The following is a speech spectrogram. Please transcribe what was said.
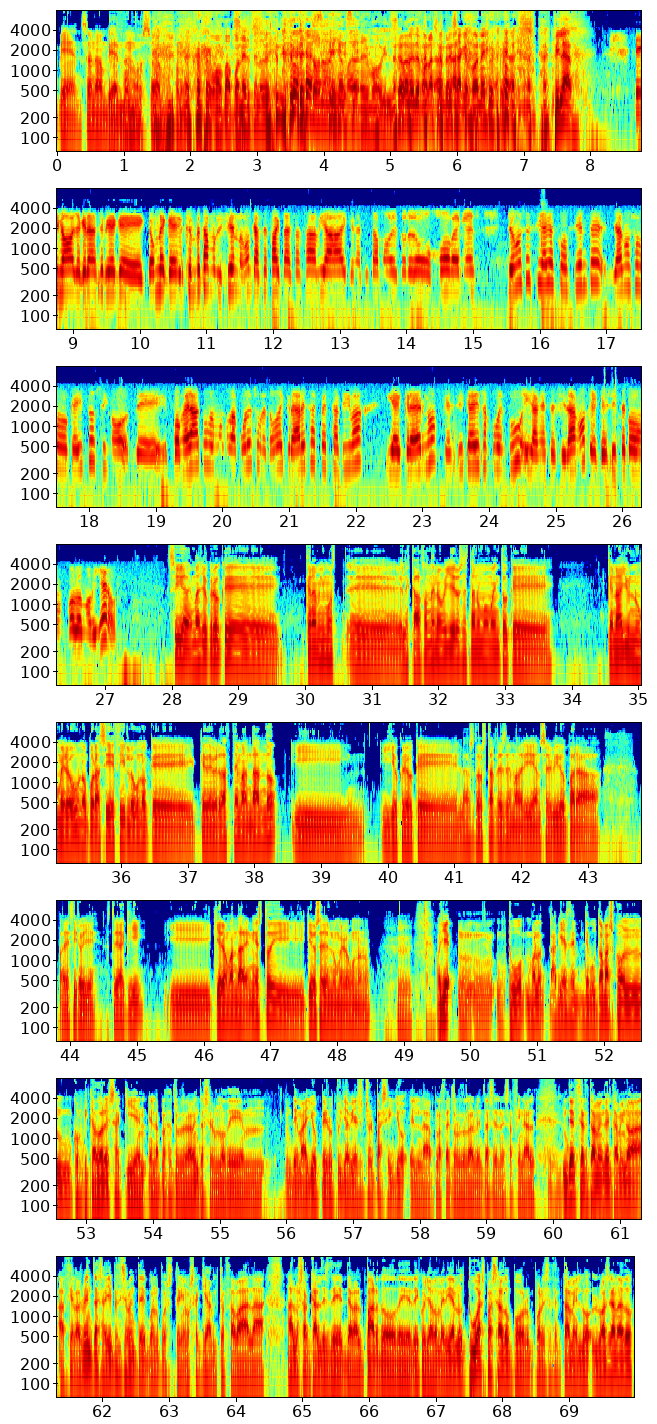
Bien, suenan Bien, profundos, suenan profundos. Como para ponértelo de, de, tono de llamada en el móvil, ¿no? Solamente por la sonrisa que pone. Pilar. Sí, no, yo quería decir que, que, hombre, que siempre estamos diciendo, ¿no? Que hace falta esa sabia y que necesitamos de toreros jóvenes. Yo no sé si eres consciente, ya no solo lo que hizo, sino de poner a todo el mundo de acuerdo y sobre todo de crear esa expectativa y el creernos que sí que hay esa juventud y la necesidad, ¿no? Que, que existe con, con los novilleros. Sí, además yo creo que, que ahora mismo eh, el escalafón de novilleros está en un momento que, que no hay un número uno, por así decirlo, uno que, que de verdad esté mandando y, yo creo que las dos tardes de Madrid han servido para, para decir, oye, estoy aquí y quiero mandar en esto y quiero ser el número uno, ¿no? Mm. Oye, mm, tú, bueno, habías debutabas con, con, picadores aquí en, en, la Plaza de Toros de la Venta, ser uno de, mm, de mayo, pero tú ya habías hecho el pasillo en la Plaza de Toros de las Ventas en esa final del certamen del camino hacia las ventas. Ayer precisamente, bueno, pues teníamos aquí a Víctor Zavala, a los alcaldes de, de Alalpardo, de, Collado Mediano. Tú has pasado por, por ese certamen, lo, lo has ganado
